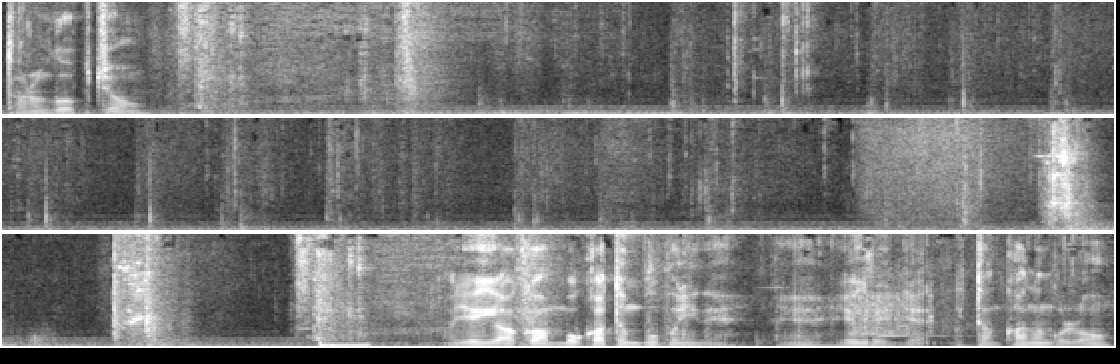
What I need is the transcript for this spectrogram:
다른 거 없죠? 아, 여기 아까 못 갔던 부분이네. 예, 여기로 이제 일단 가는 걸로.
